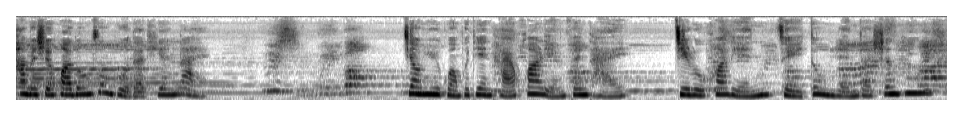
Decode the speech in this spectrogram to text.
他们是花东纵谷的天籁。教育广播电台花莲分台，记录花莲最动人的声音。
